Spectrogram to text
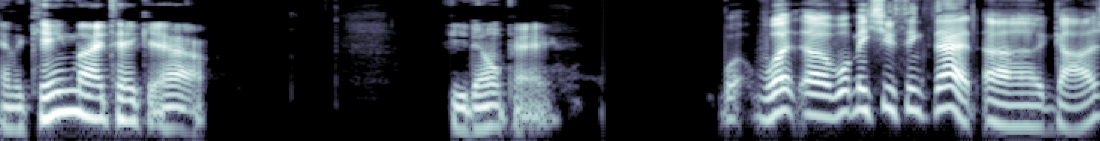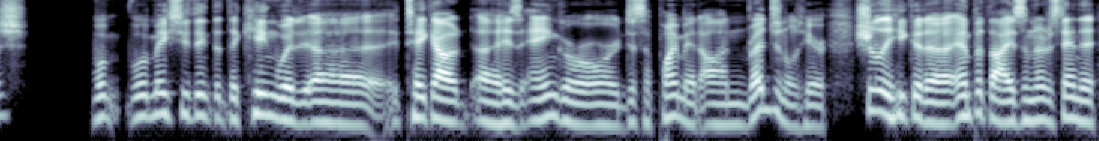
and the king might take it out if you don't pay. What what uh, what makes you think that, uh, Gaj? What what makes you think that the king would uh, take out uh, his anger or disappointment on Reginald here? Surely he could uh, empathize and understand that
